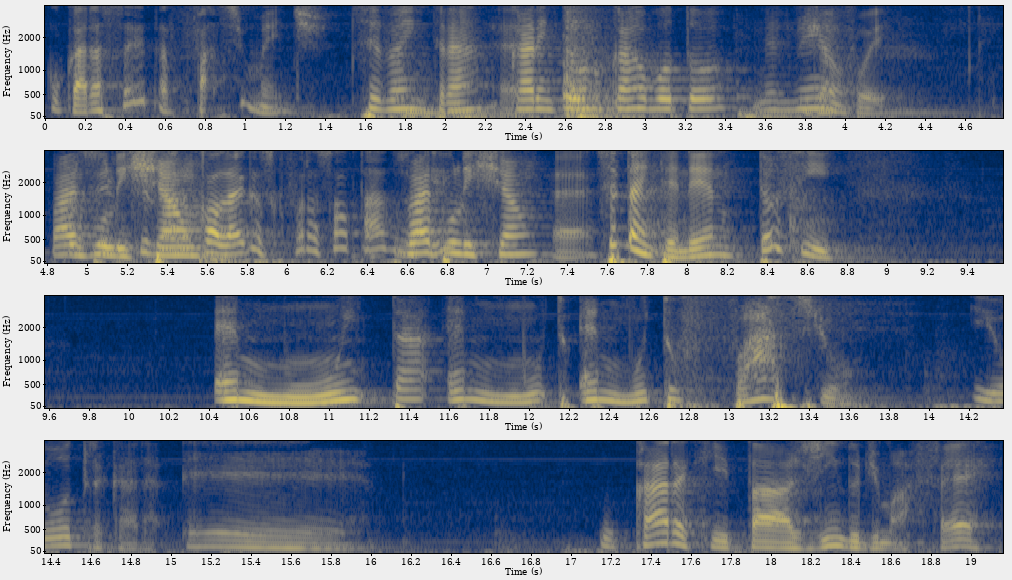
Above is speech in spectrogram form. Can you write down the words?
O cara aceita facilmente. Você vai entrar. O cara entrou no carro, botou. Já foi. Vai pro lixão. colegas que foram assaltados. Vai aqui. pro lixão. É. Você tá entendendo? Então, assim. É muita. É muito. É muito fácil. E outra, cara, é... o cara que tá agindo de má fé,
